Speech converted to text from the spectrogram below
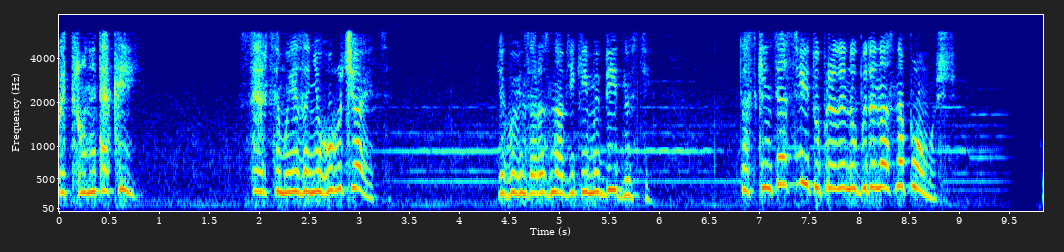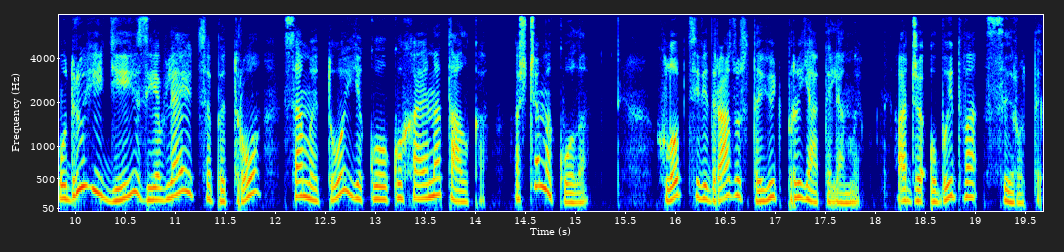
Петро не такий. Серце моє за нього ручається. Якби він зараз знав, якій ми бідності, та з кінця світу прилинув би до нас на помощ. У другій дії з'являється Петро, саме той, якого кохає Наталка, а ще Микола. Хлопці відразу стають приятелями, адже обидва сироти.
